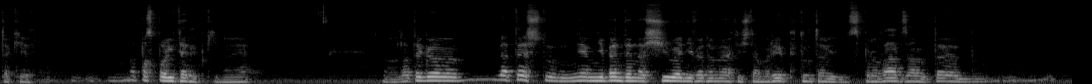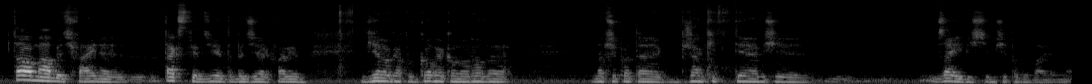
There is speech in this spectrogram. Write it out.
takie no pospolite rybki, no nie? No dlatego ja też tu nie, nie będę na siłę, nie wiadomo, jakichś tam ryb tutaj sprowadzał. Te, to ma być fajne. Tak stwierdziłem, to będzie akwarium wielogatunkowe, kolorowe. Na przykład tak jak brzanki PTA mi się zajebiście mi się podobają. No.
